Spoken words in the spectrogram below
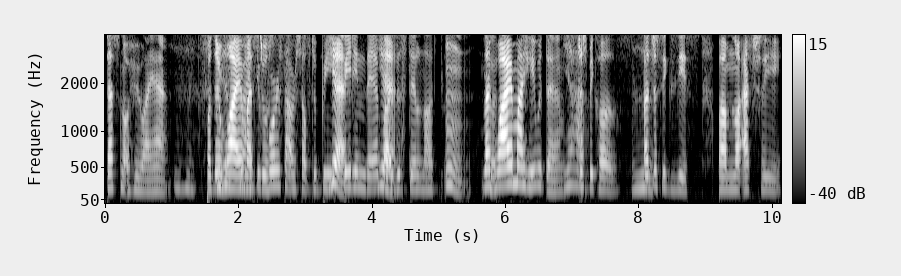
that's not who I am. Mhm. But then why am I still force ourselves to be Yeah, fit in there, yeah. but we're still not. Mm. Like, Good. why am I here with them? Yeah. Just because I Mhm. just exist, but I'm not actually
